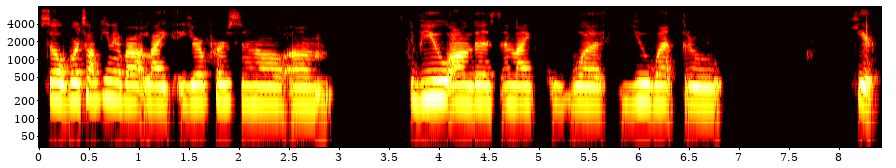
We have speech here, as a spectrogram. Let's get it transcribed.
So we're talking about like your personal um view on this and like what you went through here.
